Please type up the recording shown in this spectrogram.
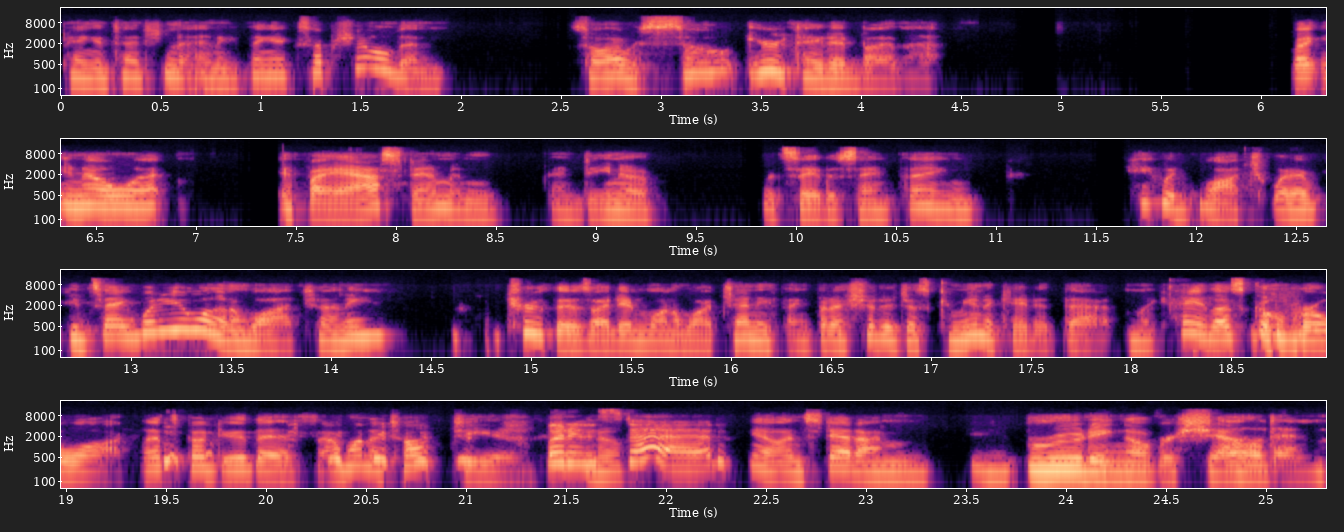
paying attention to anything except Sheldon. So I was so irritated by that. But you know what? If I asked him, and, and Dina would say the same thing, he would watch whatever. He'd say, What do you want to watch, honey? The truth is, I didn't want to watch anything, but I should have just communicated that. I'm like, Hey, let's go for a walk. Let's go do this. I want to talk to you. but know, instead You know, instead, I'm brooding over Sheldon.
